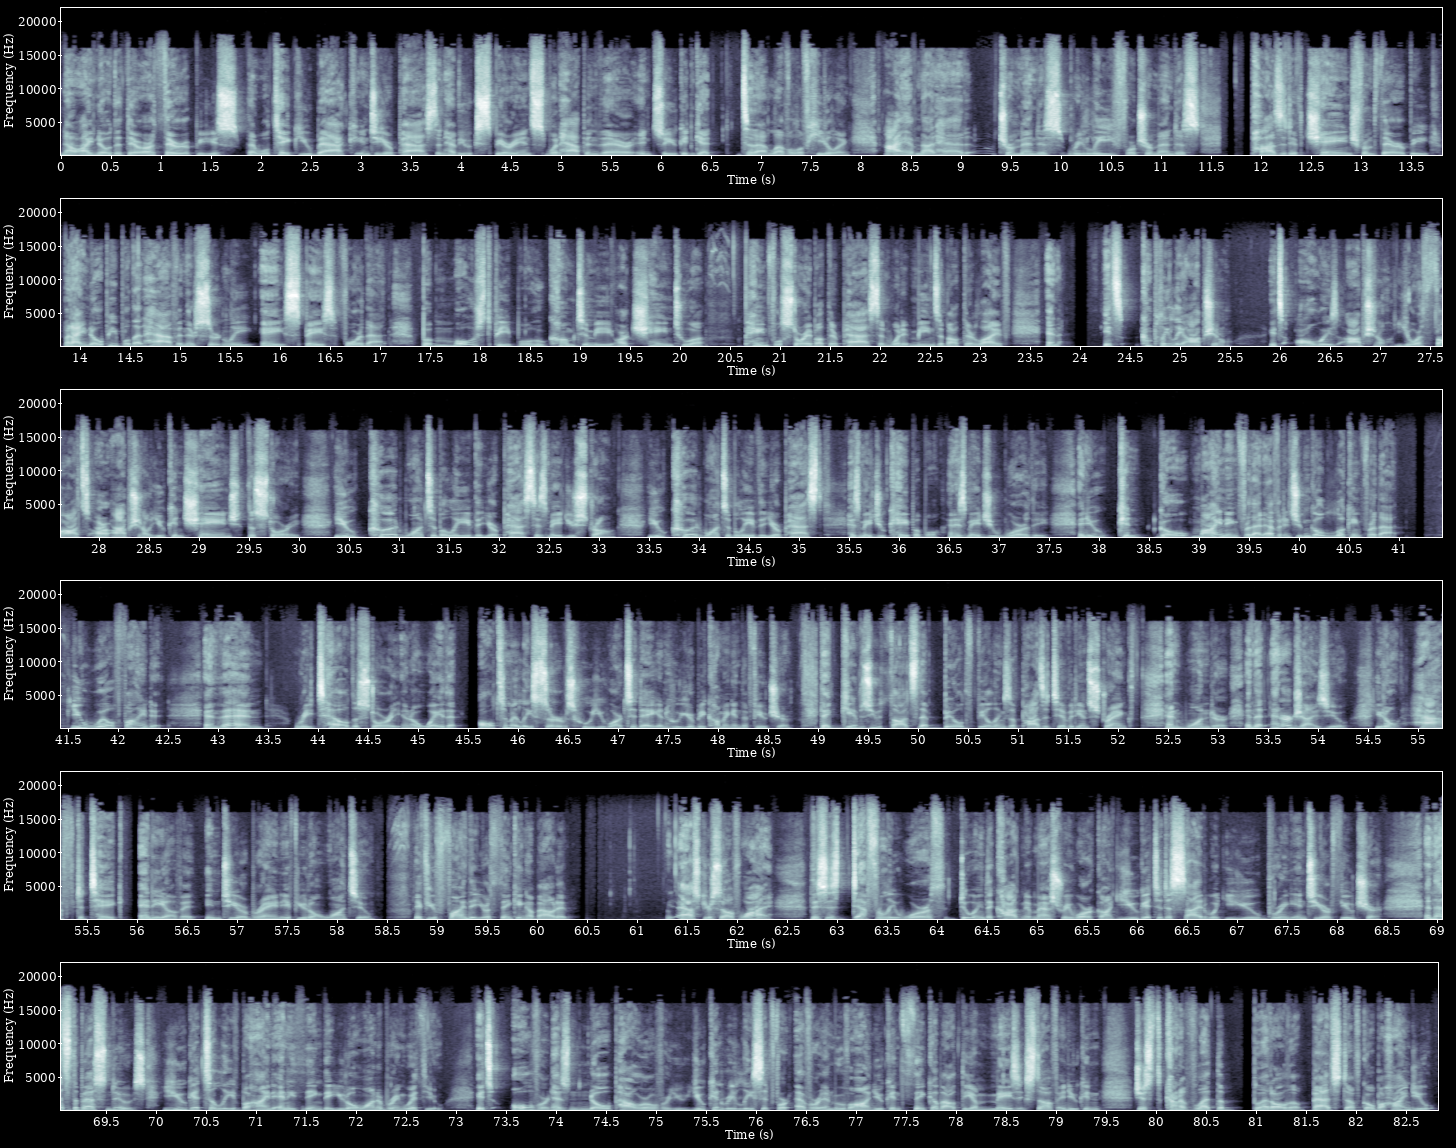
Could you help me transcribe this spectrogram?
Now, I know that there are therapies that will take you back into your past and have you experience what happened there and so you can get to that level of healing. I have not had tremendous relief or tremendous positive change from therapy, but I know people that have, and there's certainly a space for that. But most people who come to me are chained to a painful story about their past and what it means about their life. And it's completely optional. It's always optional. Your thoughts are optional. You can change the story. You could want to believe that your past has made you strong. You could want to believe that your past has made you capable and has made you worthy. And you can go mining for that evidence. You can go looking for that. You will find it. And then retell the story in a way that ultimately serves who you are today and who you're becoming in the future, that gives you thoughts that build feelings of positivity and strength and wonder, and that energize you. You don't have to take any of it into your brain if you don't want to. If you find that you're thinking about it Ask yourself why. This is definitely worth doing the cognitive mastery work on. You get to decide what you bring into your future. And that's the best news. You get to leave behind anything that you don't want to bring with you. It's over. It has no power over you. You can release it forever and move on. You can think about the amazing stuff and you can just kind of let the let all the bad stuff go behind you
